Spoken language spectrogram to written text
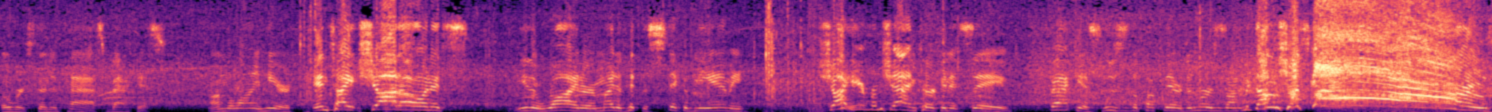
overextended pass. Backes on the line here. In tight shot, oh, and it's either wide or it might have hit the stick of Niemi. Shot here from Shattenkirk, and it's saved. Backes loses the puck there. Demers is on it. McDonald shot scores!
